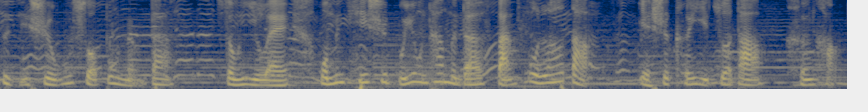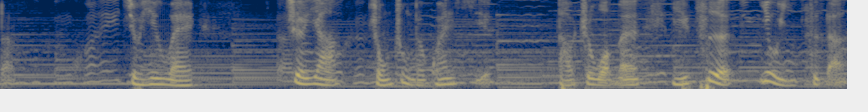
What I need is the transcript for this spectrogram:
自己是无所不能的，总以为我们其实不用他们的反复唠叨，也是可以做到很好的。就因为这样种种的关系，导致我们一次又一次的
